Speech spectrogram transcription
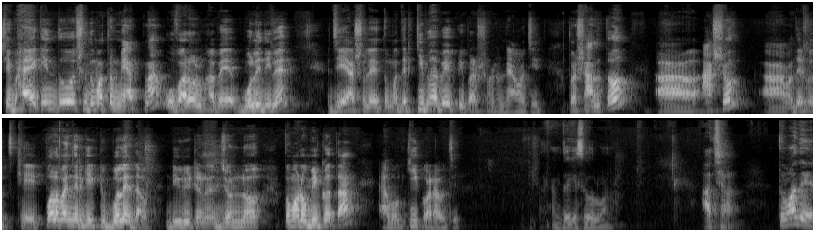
সে ভাইয়া কিন্তু শুধুমাত্র ম্যাথ না ওভারঅল ভাবে বলে দিবে যে আসলে তোমাদের কীভাবে প্রিপারেশন নেওয়া উচিত। তো শান্ত আসো, আমাদের হচ্ছে পলবাইনদেরকে একটু বলে দাও ডিউ রিটার্নের জন্য তোমার অভিজ্ঞতা এবং কি করা উচিত। আমি তো কিছু বলব না। আচ্ছা তোমাদের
